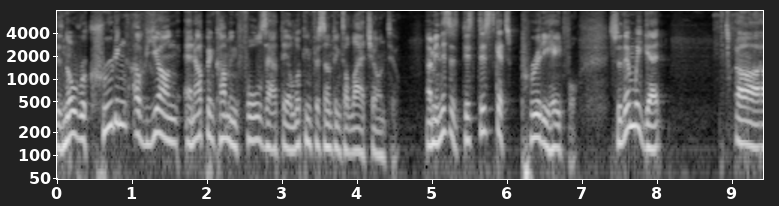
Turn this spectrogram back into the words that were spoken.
there's no recruiting of young and up and coming fools out there looking for something to latch onto. I mean, this is this this gets pretty hateful. So then we get uh,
